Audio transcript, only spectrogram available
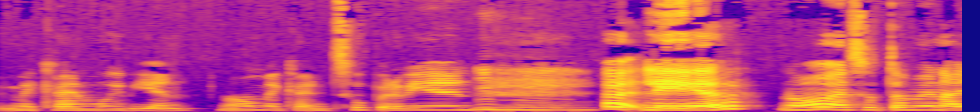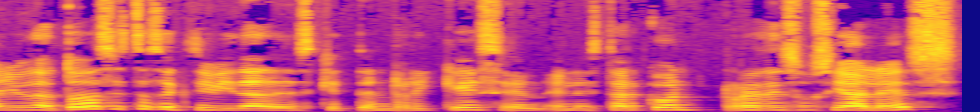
me caen muy bien, ¿no? Me caen súper bien. Ah, leer, ¿no? Eso también ayuda. Todas estas actividades que te enriquecen, el estar con redes sociales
